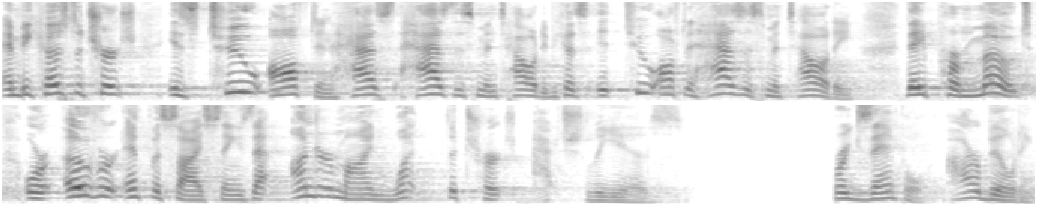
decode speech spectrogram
And because the church is too often has, has this mentality, because it too often has this mentality, they promote or overemphasize things that undermine what the church actually is. For example, our building.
